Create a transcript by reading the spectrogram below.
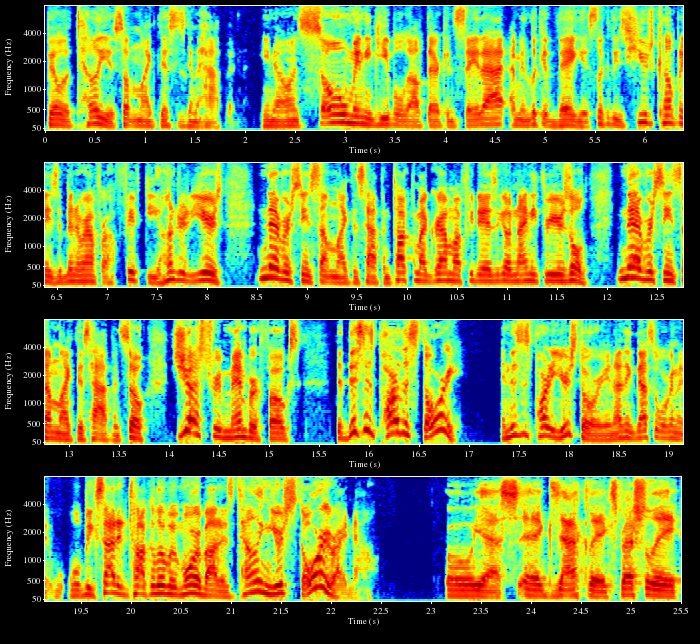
been able to tell you something like this is going to happen. You know, and so many people out there can say that. I mean, look at Vegas. Look at these huge companies that have been around for 50, 100 years. Never seen something like this happen. Talked to my grandma a few days ago, 93 years old. Never seen something like this happen. So just remember, folks, that this is part of the story and this is part of your story and i think that's what we're going to we'll be excited to talk a little bit more about is telling your story right now Oh yes, exactly. Especially,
